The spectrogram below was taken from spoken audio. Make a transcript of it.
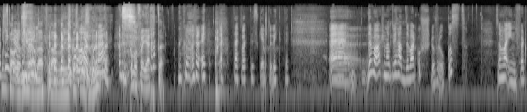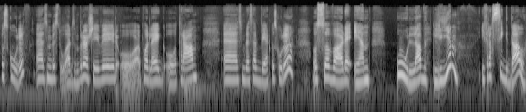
Og så tar du den med deg til der hvor du skal spise den. Kommer fra hjertet. Det kommer fra hjertet. Det er faktisk helt riktig. Eh, det var sånn at vi hadde, det var en Oslo-frokost. Som var innført på skolen. Eh, som besto av liksom brødskiver og pålegg og tran. Eh, som ble servert på skolen. Og så var det en Olav Lien fra Sigdal.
